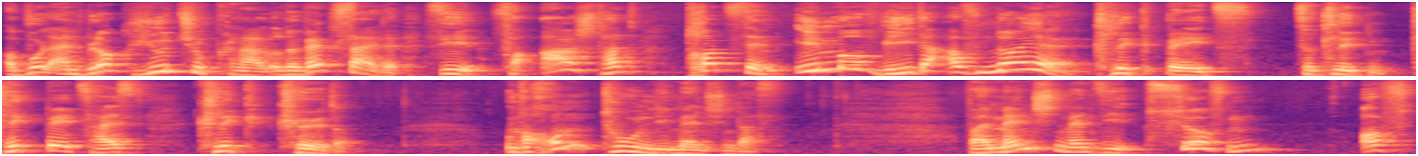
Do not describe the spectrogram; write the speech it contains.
obwohl ein Blog, Youtube Kanal oder Webseite sie verarscht hat trotzdem immer wieder auf neue Clickbaits zu klicken. Clickbaits heißt Klickköder. Und warum tun die Menschen das? Weil Menschen wenn sie surfen oft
